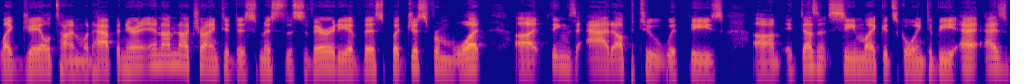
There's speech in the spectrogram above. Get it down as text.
like jail time would happen here, and I'm not trying to dismiss the severity of this, but just from what uh, things add up to with these. Um, it doesn't seem like it's going to be a- as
